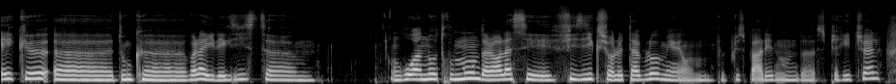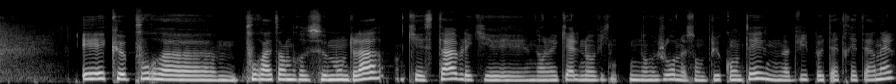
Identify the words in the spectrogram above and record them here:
et que euh, donc euh, voilà, il existe en gros un autre monde. Alors là, c'est physique sur le tableau, mais on peut plus parler de monde spirituel. Et que pour, pour atteindre ce monde-là, qui est stable et qui est, dans lequel nos, nos jours ne sont plus comptés, notre vie peut être éternelle,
